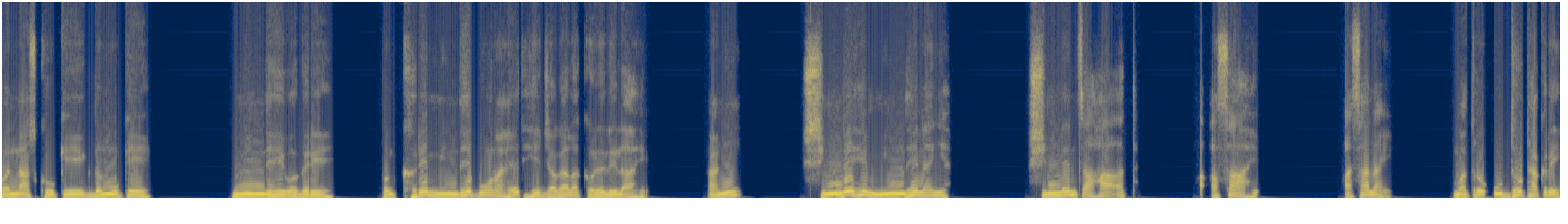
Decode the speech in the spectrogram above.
पन्नास खोके एकदम ओके मिंधे वगैरे. पण खरे मिंधे कोण आहेत हे जगाला कळलेलं आहे. आणि शिंदे हे मिंधे नाही शिंदेचा हात असा आहे. असा नाही. मात्र उद्धव ठाकरे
